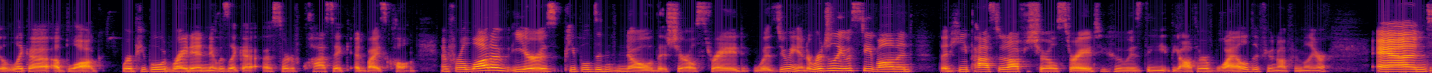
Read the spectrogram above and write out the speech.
like a, a, blog where people would write in. It was like a, a, sort of classic advice column. And for a lot of years, people didn't know that Cheryl Strayed was doing it. Originally, it was Steve Almond. Then he passed it off to Cheryl Strayed, who is the, the author of Wild, if you're not familiar. And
